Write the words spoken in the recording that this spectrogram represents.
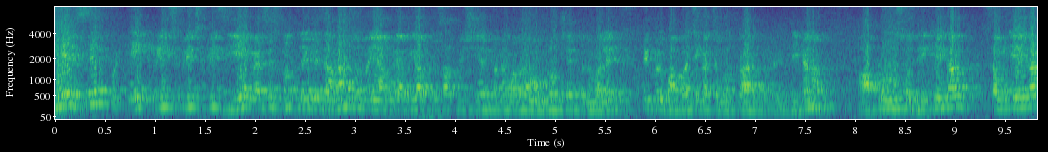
ये सिर्फ़ एक प्लीज़ ये मैसेज मत लेके जाना जो मैं यहाँ पे अभी आपके साथ में शेयर करने वाला हूँ, हम लोग शेयर करने वाले कि कोई बाबा जी का चमत्कार कर रहे हैं, ठीक है ना? आप लोग इसको देखिएगा, समझिएगा।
